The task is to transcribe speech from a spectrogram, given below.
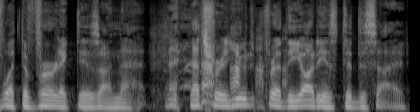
what the verdict is on that. That's for you for the audience to decide.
